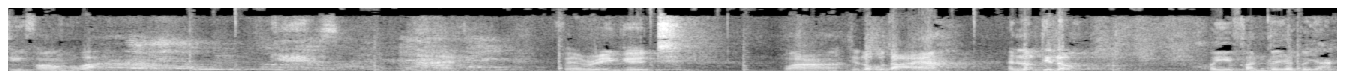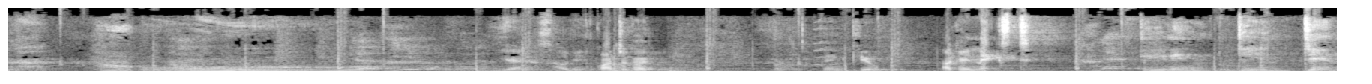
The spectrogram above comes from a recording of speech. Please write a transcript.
Chufeng. wow. Yes. Hi. Very good. Wow, This door is 啲腦大啊！And look this door. Can fit one person. Yes. Okay. Watch him. Thank you. Okay, next. Next. Din din din.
